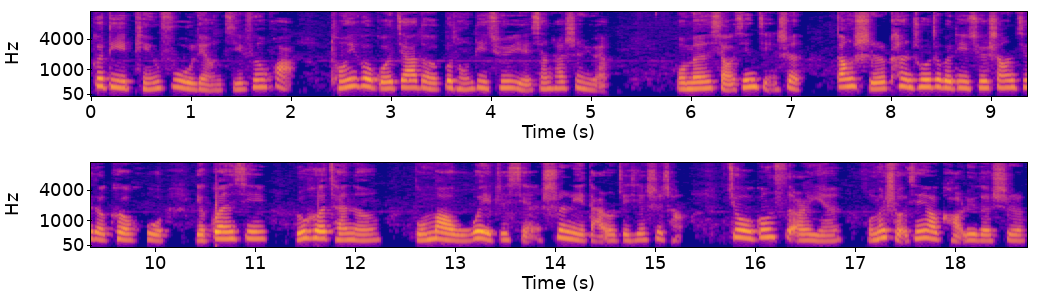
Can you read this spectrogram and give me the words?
各地贫富两极分化，同一个国家的不同地区也相差甚远。我们小心谨慎，当时看出这个地区商机的客户也关心如何才能不冒无谓之险，顺利打入这些市场。就公司而言，我们首先要考虑的是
